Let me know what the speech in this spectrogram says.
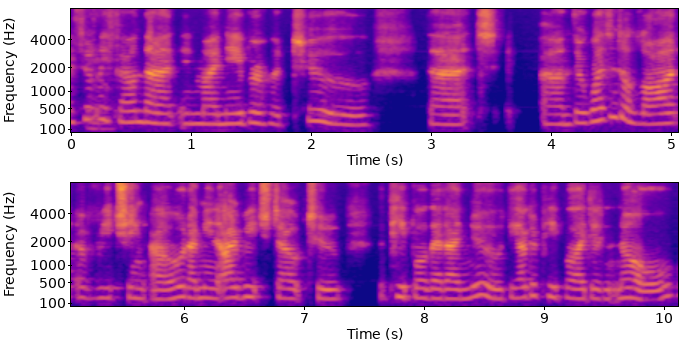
I certainly yeah. found that in my neighborhood too, that um, there wasn't a lot of reaching out. I mean, I reached out to the people that I knew, the other people I didn't know.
